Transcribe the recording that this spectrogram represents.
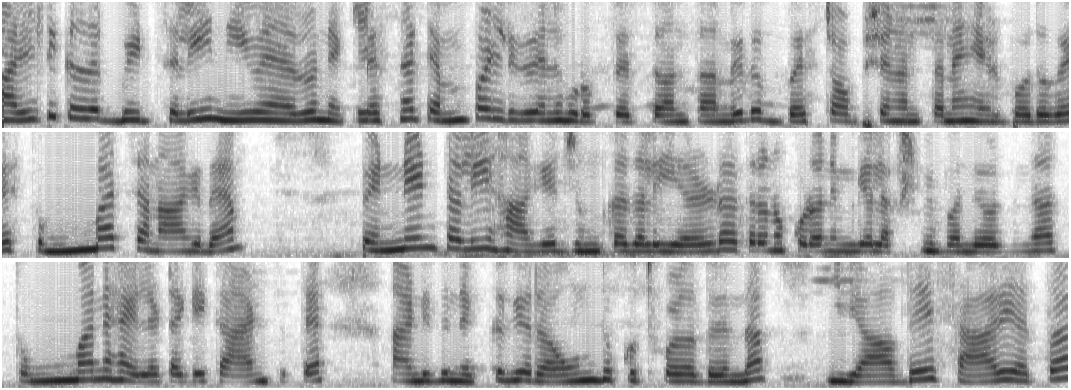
ಮಲ್ಟಿ ಕಲರ್ ಬೀಡ್ಸ್ ಅಲ್ಲಿ ನೀವೇನಾದ್ರು ನೆಕ್ಲೆಸ್ನ ಟೆಂಪಲ್ ಡಿಸೈನ್ ಹುಡುಕ್ತಿತ್ತು ಅಂತ ಅಂದ್ರೆ ಇದು ಬೆಸ್ಟ್ ಆಪ್ಷನ್ ಅಂತಾನೆ ಹೇಳ್ಬೋದು ಗೈಸ್ ತುಂಬಾ ಚೆನ್ನಾಗಿದೆ. ಪೆಂಡೆಂಟ್ ಅಲ್ಲಿ ಹಾಗೆ ಜುಮ್ಕದಲ್ಲಿ ಎರಡು ಹತ್ರನೂ ಕೂಡ ನಿಮಗೆ ಲಕ್ಷ್ಮಿ ಬಂದಿರೋದ್ರಿಂದ ತುಂಬಾನೇ ಹೈಲೈಟ್ ಆಗಿ ಕಾಣಿಸುತ್ತೆ. ಅಂಡ್ ಇದು ನೆಕ್ಗೆ ರೌಂಡ್ ಕುತ್ಕೊಳ್ಳೋದ್ರಿಂದ ನೀವು ಯಾವುದೇ ಸ್ಯಾರಿ ಅಥವಾ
